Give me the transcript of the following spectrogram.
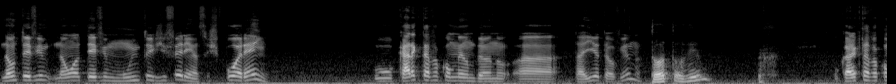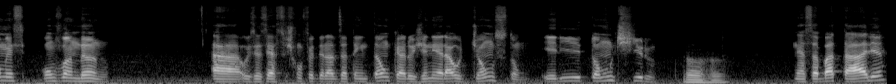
não teve, não teve muitas diferenças. Porém, o cara que tava comandando a. Tá aí, tá ouvindo? Tô, tô ouvindo. O cara que tava comandando a, os exércitos confederados até então, que era o general Johnston, ele toma um tiro uhum. nessa batalha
